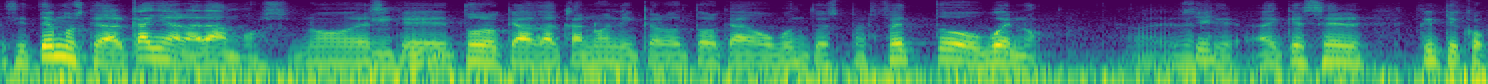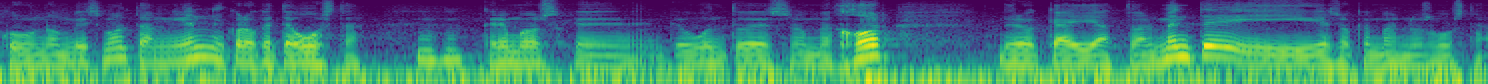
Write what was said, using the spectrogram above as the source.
si tenemos que dar caña, la damos. No es que todo lo que haga Canonical o todo lo que haga Ubuntu es perfecto o bueno. Es Sí. decir, hay que ser crítico con uno mismo también y con lo que te gusta. Creemos que, que Ubuntu es lo mejor de lo que hay actualmente y es lo que más nos gusta.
